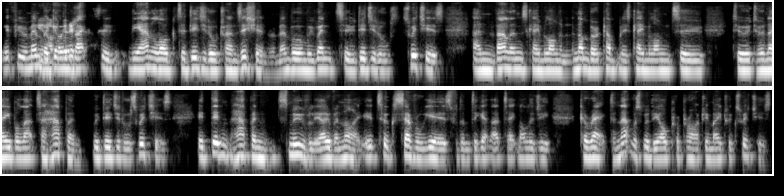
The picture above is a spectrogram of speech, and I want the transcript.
if you remember you know, going finish. back to the analog to digital transition, remember when we went to digital switches and Valens came along and a number of companies came along to to to enable that to happen with digital switches. It didn't happen smoothly overnight. It took several years for them to get that technology correct, and that was with the old proprietary matrix switches.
